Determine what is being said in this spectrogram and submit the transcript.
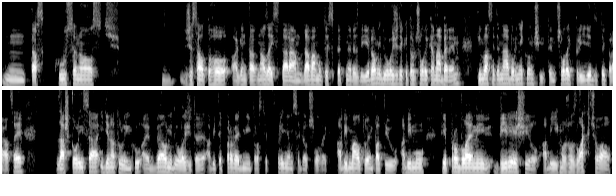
mm, tá skúsenosť že sa o toho agenta naozaj starám, dávam mu tie spätné väzby. Je veľmi dôležité, keď toho človeka naberem, tým vlastne ten nábor nekončí. Ten človek príde do tej práce, zaškolí sa, ide na tú linku a je veľmi dôležité, aby tie prvé dni proste pri ňom sedel človek, aby mal tú empatiu, aby mu tie problémy vyriešil, aby ich možno zľahčoval,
